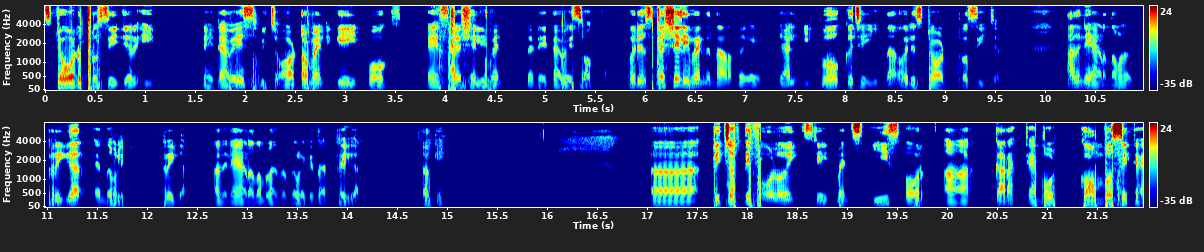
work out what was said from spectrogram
stored procedure in database which automatically invokes a special event in the database of ഒരു സ്പെഷ്യൽ ഇവന്റ് നടന്നു കഴിഞ്ഞാൽ ഇൻവോക്ക് ചെയ്യുന്ന ഒരു സ്റ്റോർഡ് പ്രൊസീജിയർ അതിനെയാണ് നമ്മൾ ട്രിഗർ എന്ന് വിളിക്കുന്നത്. ട്രിഗർ അതിനെയാണ് നമ്മൾ എന്തെന്ന് വിളിക്കുന്നത്? Trigger okay which of the following statements is or are correct about composite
